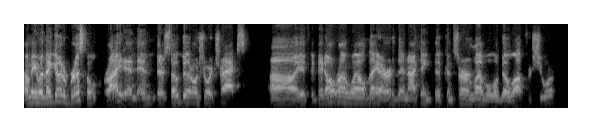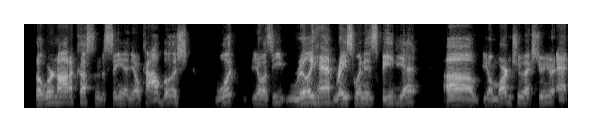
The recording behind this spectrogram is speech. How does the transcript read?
I mean, when they go to Bristol, right? And and they're so good on short tracks. Uh, if, if they don't run well there, then I think the concern level will go up for sure. But we're not accustomed to seeing, you know, Kyle Busch. What you know, has he really had race winning speed yet? Uh, you know, Martin Truex Jr. at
